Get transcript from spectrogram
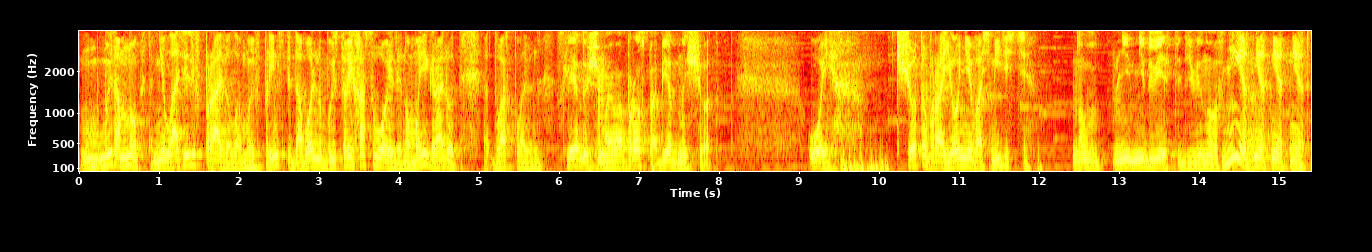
Мы там, ну, там не лазили в правила, мы, в принципе, довольно быстро их освоили, но мы играли вот два с половиной. Следующий мой вопрос – победный счет. Ой, что-то в районе 80. Ну, не, не 290. Нет, да. нет, нет, нет.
